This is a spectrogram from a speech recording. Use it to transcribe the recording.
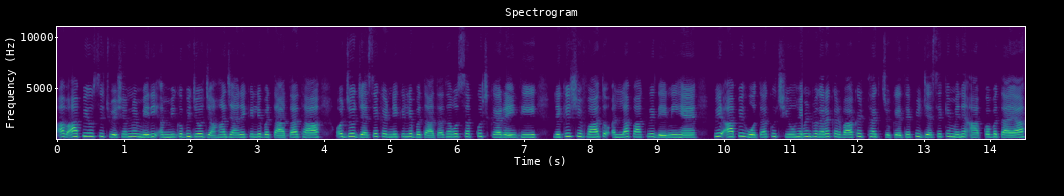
अब आप ही उस सिचुएशन में मेरी अम्मी को भी जो जहाँ जाने के लिए बताता था और जो जैसे करने के लिए बताता था, वो सब कुछ कर रही थी, लेकिन शिफा तो अल्लाह पाक ने देनी है। फिर आप ही होता कुछ यूँ है, पेमेंट वगैरह करवा कर थक चुके थे। फिर जैसे कि मैंने आपको बताया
